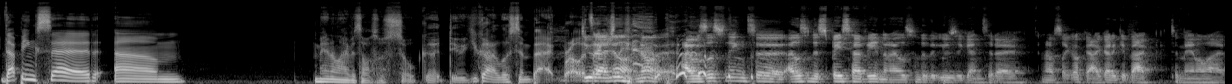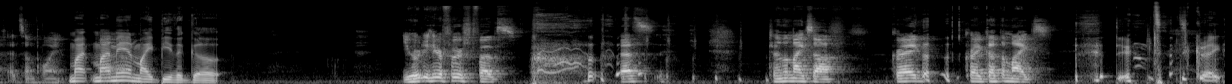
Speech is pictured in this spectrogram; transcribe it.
That being said, um, Man Alive is also so good, dude. You gotta listen back, bro. It's Dude, actually I know. No, I was listening to I listened to Space Heavy and then I listened to the Ooze again today, and I was like, okay, I got to get back to Man Alive at some point. my my man might be the goat. You heard it here first, folks. That's turn the mics off, Craig. Craig, cut the mics. Dude, Craig,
